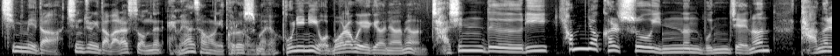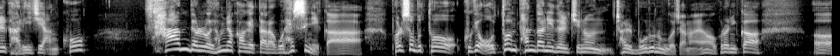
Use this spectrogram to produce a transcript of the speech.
친미다, 친중이다 말할 수 없는 애매한 상황이 되는 그렇습니다. 건가요? 본인이 뭐라고 얘기하냐면 자신들이 협력할 수 있는 문제는 당을 가리지 않고 사안별로 협력하겠다라고 했으니까 벌써부터 그게 어떤 판단이 될지는 잘 모르는 거잖아요. 그러니까 어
